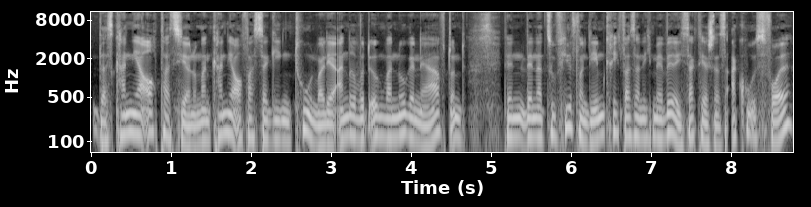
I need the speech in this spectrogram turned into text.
das kann ja auch passieren und man kann ja auch was dagegen tun, weil der andere wird irgendwann nur genervt und wenn, wenn er zu viel von dem kriegt, was er nicht mehr will. Ich sagte ja schon, das Akku ist voll.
